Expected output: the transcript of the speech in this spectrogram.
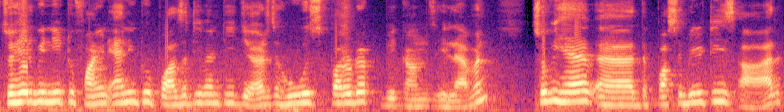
So here we need to find any two positive integers whose product becomes 11 so we have uh, the possibilities are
